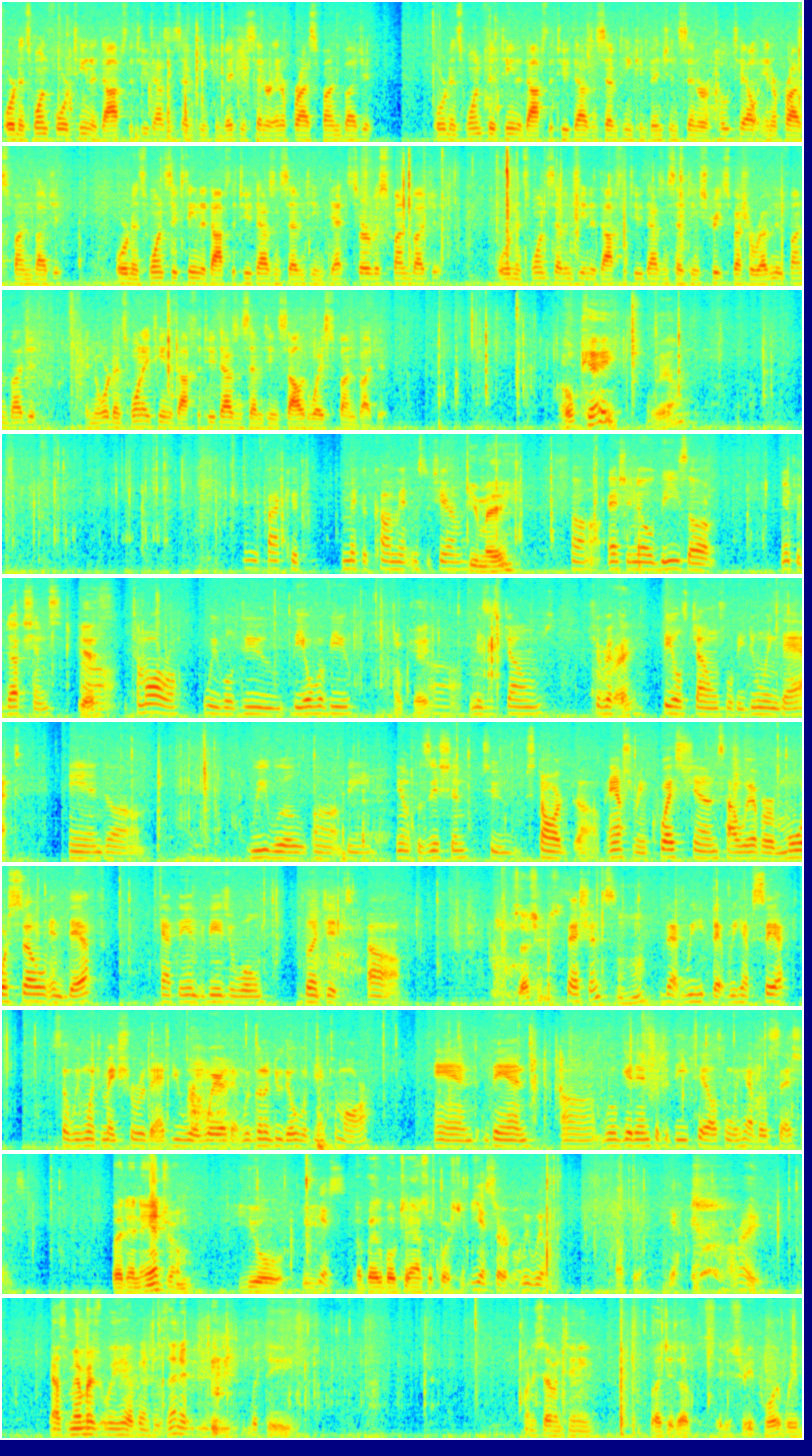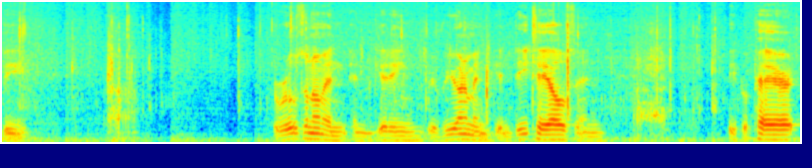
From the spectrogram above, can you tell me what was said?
Ordinance 114 adopts the 2017 Convention Center Enterprise Fund budget. Ordinance 115 adopts the 2017 Convention Center Hotel Enterprise Fund budget. Ordinance 116 adopts the 2017 Debt Service Fund budget. Ordinance 117 adopts the 2017 Street Special Revenue Fund budget. And Ordinance 118 adopts the 2017 Solid Waste Fund budget. Okay, well, And if I could make a comment, Mr. Chairman? you may. Uh, As you know, these are introductions. Yes. Uh, Tomorrow, we will do the overview. Okay, Uh, Mrs. Jones, Sharika right. Fields Jones will be doing that. And um, we will uh, be in a position to start uh, answering questions, however, more so in depth at the individual budget uh, sessions? sessions Mhm. that we, that we have set. So we want to make sure that you were aware that we're going to do the overview tomorrow. And then uh, we'll get into the details when we have those sessions. But in the interim, you'll be Yes. available to answer questions? Yes, sir, we will. Okay. Yeah. All right. Council members, we have been presented with the 2017 budget of the city of Shreveport. We'll be uh, perusing them and and getting, reviewing them and getting details and be prepared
